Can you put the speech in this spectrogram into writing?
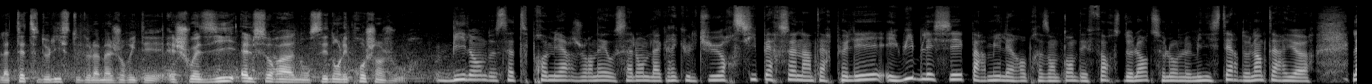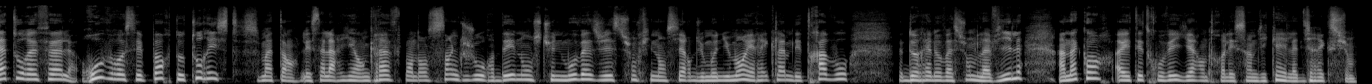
La tête de liste de la majorité est choisie. Elle sera annoncée dans les prochains jours. Bilan de cette première journée au Salon de l'Agriculture. Six personnes interpellées et huit blessés parmi les représentants des forces de l'ordre selon le ministère de l'Intérieur. La Tour Eiffel rouvre ses portes aux touristes ce matin. Les salariés en grève pendant cinq jours dénoncent une mauvaise gestion financière du monument et réclament des travaux de rénovation de la ville. Un accord a été trouvé hier entre les syndicats et la direction.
